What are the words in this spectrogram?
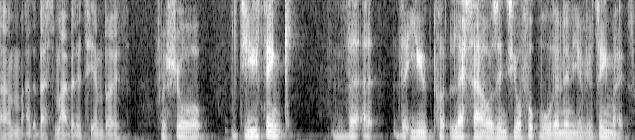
um, at the best of my ability in both. For sure. Do you think that that you put less hours into your football than any of your teammates?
